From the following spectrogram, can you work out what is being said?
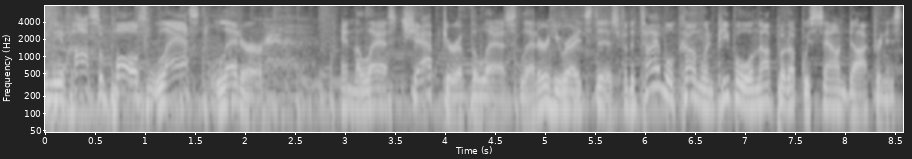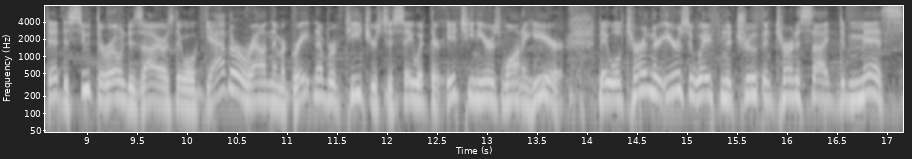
In the Apostle Paul's last letter, in the last chapter of the last letter, he writes this For the time will come when people will not put up with sound doctrine. Instead, to suit their own desires, they will gather around them a great number of teachers to say what their itching ears want to hear. They will turn their ears away from the truth and turn aside to myths.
